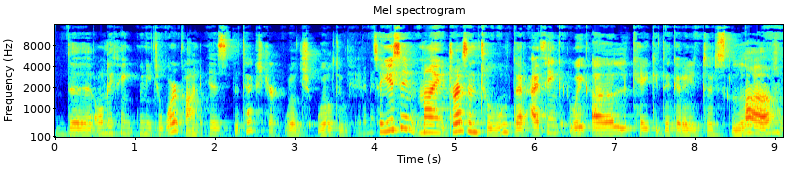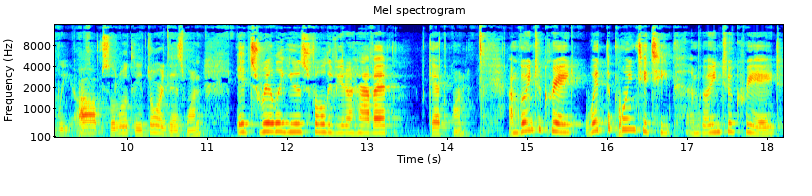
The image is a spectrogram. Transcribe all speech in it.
the only thing we need to work on is the texture, which we'll do in a minute. So using my Dresden tool that I think we all cake decorators love, we absolutely adore this one. It's really useful. If you don't have it, get one. I'm going to create, with the pointy tip, I'm going to create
